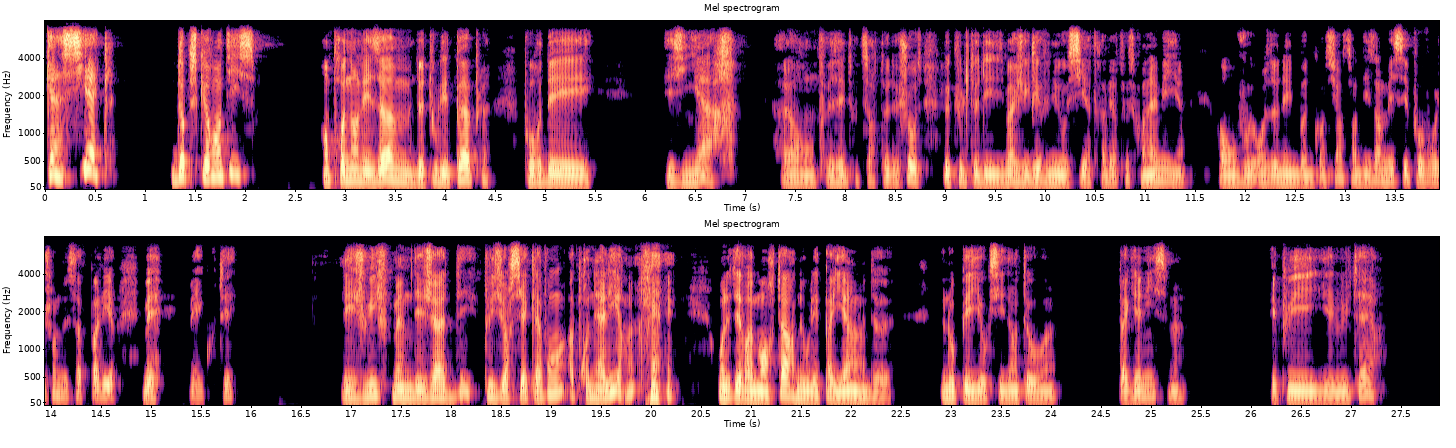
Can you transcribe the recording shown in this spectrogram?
Quinze siècles d'obscurantisme, en prenant les hommes de tous les peuples pour des, ignares. Alors on faisait toutes sortes de choses. Le culte des images, il est venu aussi à travers tout ce qu'on a mis. Hein. On, on, se donnait une bonne conscience en disant mais ces pauvres gens ne savent pas lire. Mais, mais écoutez, les juifs, même déjà plusieurs siècles avant, apprenaient à lire. Hein. on était vraiment en retard, nous, les païens de, nos pays occidentaux. Hein. Paganisme. Et puis, il y a Luther,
